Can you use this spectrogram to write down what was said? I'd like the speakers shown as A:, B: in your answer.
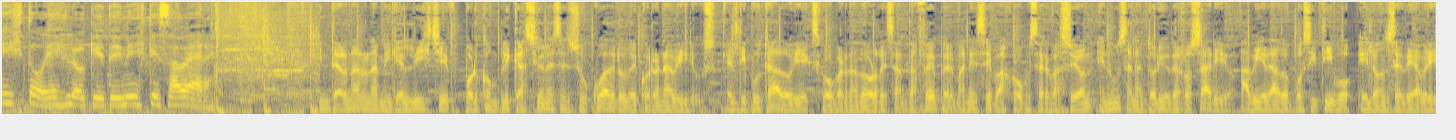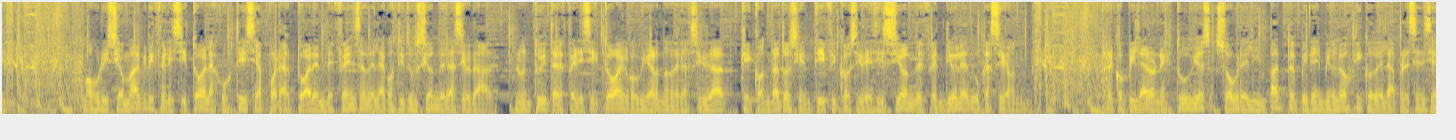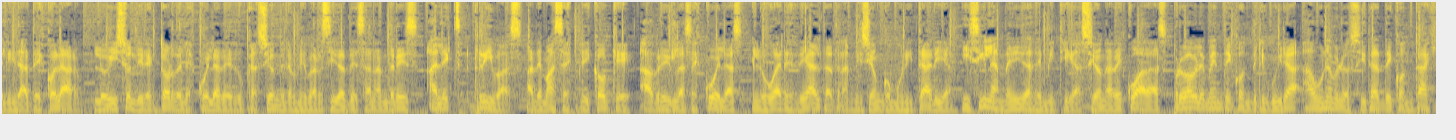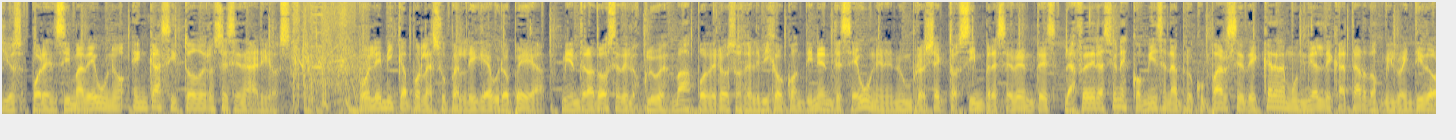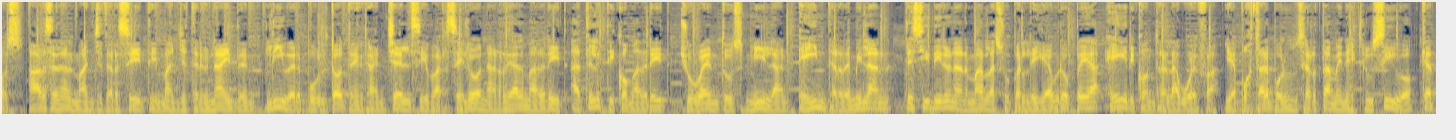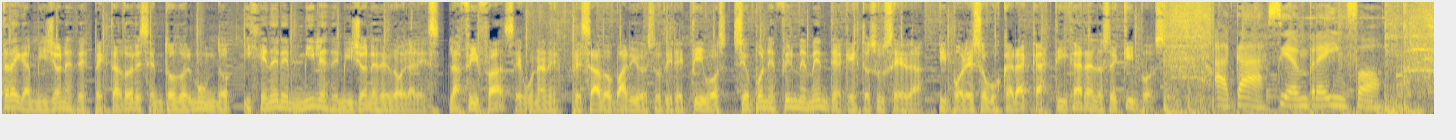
A: Esto es lo que tenés que saber.
B: Internaron a Miguel Lischif por complicaciones en su cuadro de coronavirus. El diputado y ex gobernador de Santa Fe permanece bajo observación en un sanatorio de Rosario. Había dado positivo el 11 de abril. Mauricio Macri felicitó a la justicia por actuar en defensa de la constitución de la ciudad. En un Twitter felicitó al gobierno de la ciudad que con datos científicos y decisión defendió la educación. Recopilaron estudios sobre el impacto epidemiológico de la presencialidad escolar. Lo hizo el director de la Escuela de Educación de la Universidad de San Andrés, Alex Rivas. Además explicó que abrir las escuelas en lugares de alta transmisión comunitaria y sin las medidas de mitigación adecuadas probablemente contribuirá a una velocidad de contagios por encima de uno en casi todo los escenarios. Polémica por la Superliga Europea. Mientras 12 de los clubes más poderosos del viejo continente se unen en un proyecto sin precedentes, las federaciones comienzan a preocuparse de cara al Mundial de Qatar 2022. Arsenal, Manchester City, Manchester United, Liverpool, Tottenham, Chelsea, Barcelona, Real Madrid, Atlético Madrid, Juventus, Milan e Inter de Milán decidieron armar la Superliga Europea e ir contra la UEFA y apostar por un certamen exclusivo que atraiga millones de espectadores en todo el mundo y genere miles de millones de dólares. La FIFA, según han expresado varios de sus directivos, se opone firmemente a que esto suceda y por eso buscará castigar a los equipos.
A: Acá siempre info.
